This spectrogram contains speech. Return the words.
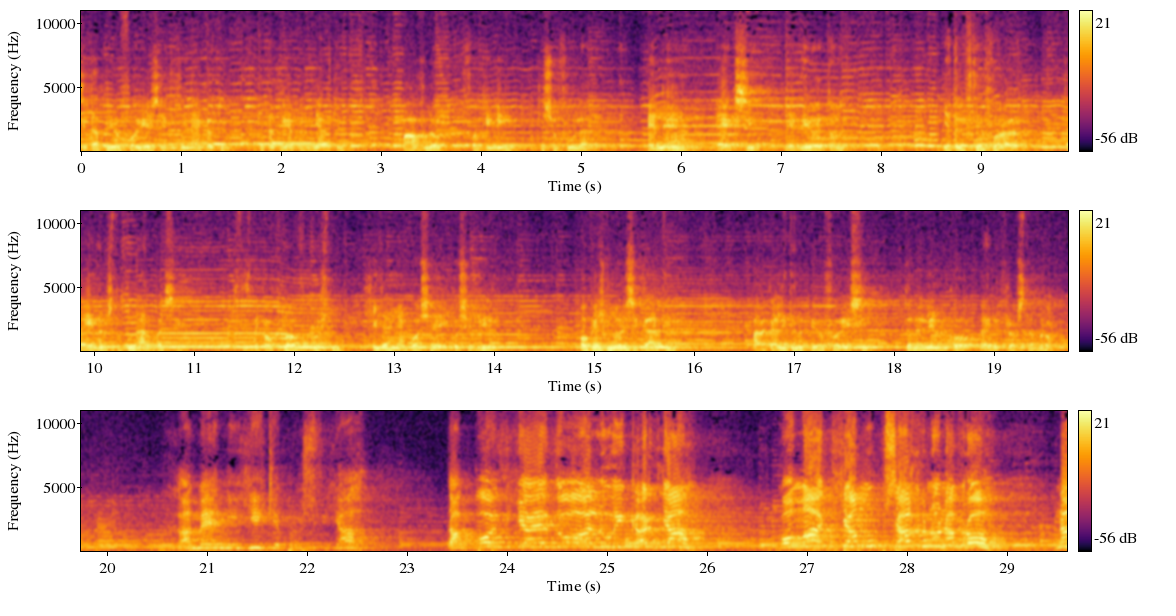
Ζητά πληροφορίες για τη γυναίκα του και τα τρία παιδιά του, Παύλο, Φωτεινή και Σοφούλα, 9, 6 και 2 ετών. Για τελευταία φορά τα είδαν στο Κουνάρβαση στις 18 Αυγούστου 1922. Όποιος γνωρίζει κάτι, παρακαλείται να πληροφορήσει τον Ελληνικό Ερυθρό Σταυρό. Χαμένη γη και προσφυγιά, τα πόδια εδώ αλλού η καρδιά, κομμάτια μου ψάχνω να βρω, να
